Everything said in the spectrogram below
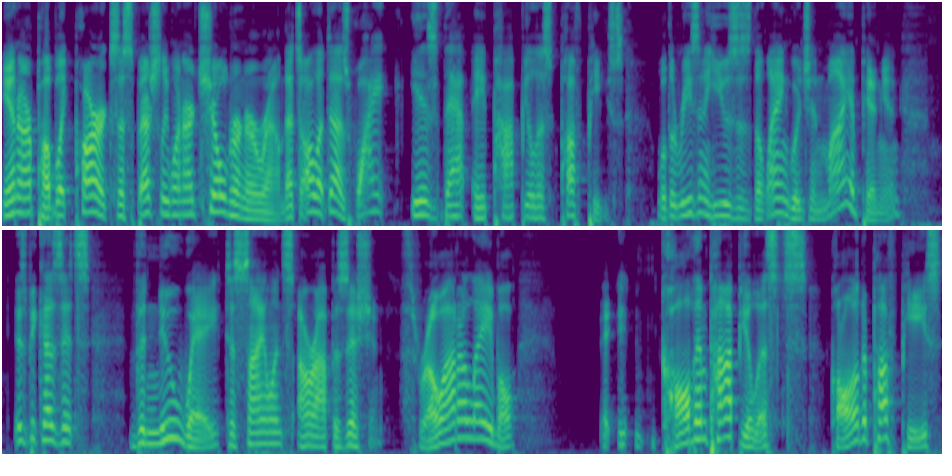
in our public parks, especially when our children are around. That's all it does. Why is that a populist puff piece? Well, the reason he uses the language, in my opinion, is because it's the new way to silence our opposition. Throw out a label, eh, eh, call them populists, call it a puff piece,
